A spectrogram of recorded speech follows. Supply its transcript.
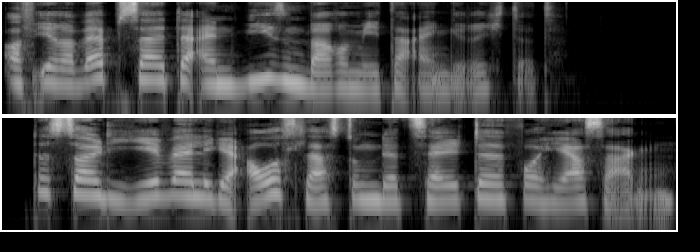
auf ihrer Webseite ein Wiesenbarometer eingerichtet. Das soll die jeweilige Auslastung der Zelte vorhersagen.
